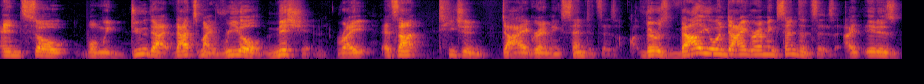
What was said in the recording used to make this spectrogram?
And so when we do that, that's my real mission, right? It's not teaching diagramming sentences. There's value in diagramming sentences. I, it is,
